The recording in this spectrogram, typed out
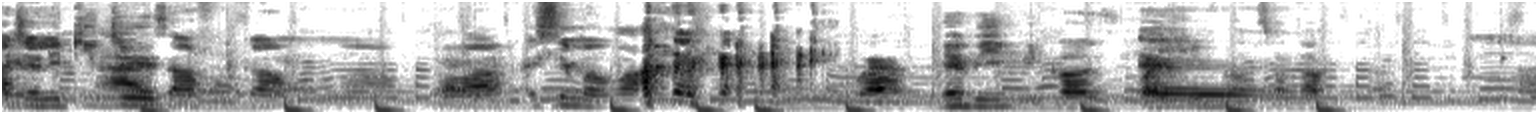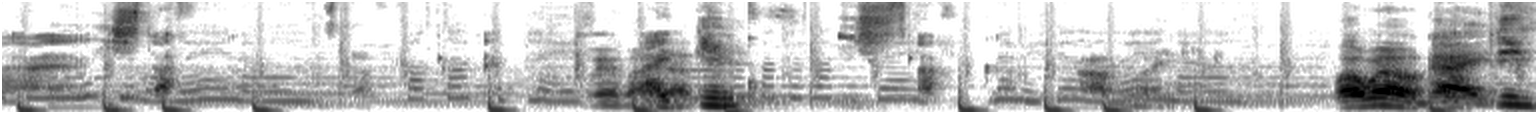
Angelique Kidjo is African. Mama. I see Mama. Well, maybe because she Uh, from South Africa. uh, East Africa. East Africa. I think. East Africa. Well, well, guys. I think,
